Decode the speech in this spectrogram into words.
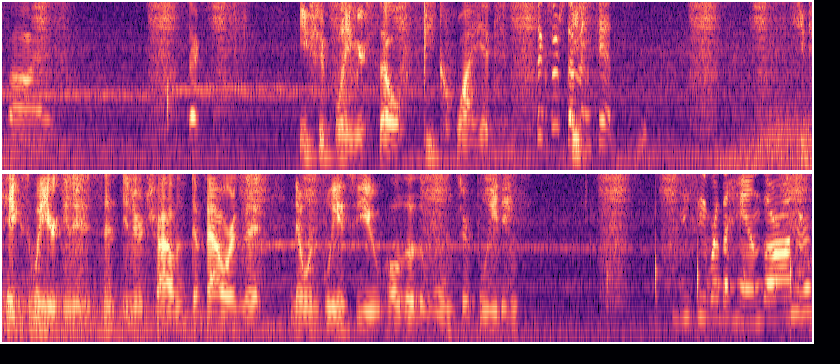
four, five, six, You should blame yourself. Be quiet. six or seven kids. He takes away your innocent inner child and devours it. No one believes you, although the wounds are bleeding. Do you see where the hands are on her?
